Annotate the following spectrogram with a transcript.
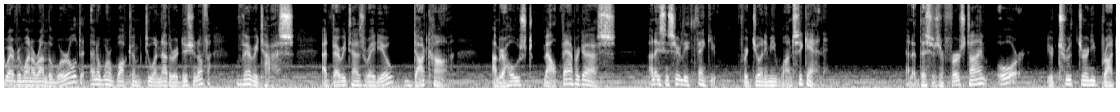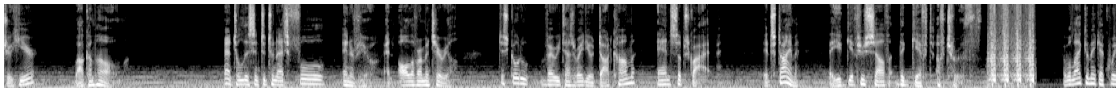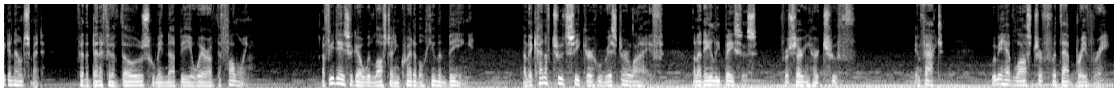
To everyone around the world, and a warm welcome to another edition of Veritas at veritasradio.com. I'm your host, Mel Fabregas, and I sincerely thank you for joining me once again. And if this is your first time or your truth journey brought you here, welcome home. And to listen to tonight's full interview and all of our material, just go to veritasradio.com and subscribe. It's time that you give yourself the gift of truth. I would like to make a quick announcement for the benefit of those who may not be aware of the following. A few days ago, we lost an incredible human being and the kind of truth seeker who risked her life on a daily basis for sharing her truth. In fact, we may have lost her for that bravery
